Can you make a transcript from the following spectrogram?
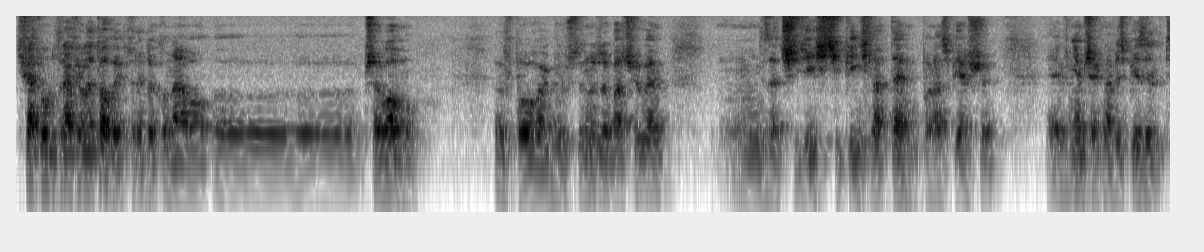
światło ultrafioletowe, które dokonało e, przełomu w połowach bursztynu, zobaczyłem mm, za 35 lat temu po raz pierwszy e, w Niemczech na wyspie Sylt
